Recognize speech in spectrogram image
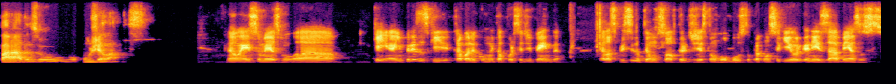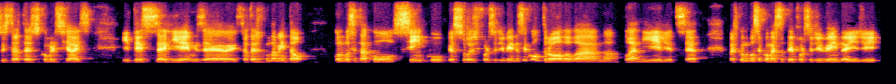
paradas ou, ou, congeladas. Não, é isso mesmo. A, quem, a, empresas que trabalham com muita força de venda, elas precisam ter um software de gestão robusto para conseguir organizar bem as suas estratégias comerciais. E ter esses CRMs é estratégia fundamental. Quando você está com cinco pessoas de força de venda, você controla lá na planilha, etc. Mas quando você começa a ter força de venda aí de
